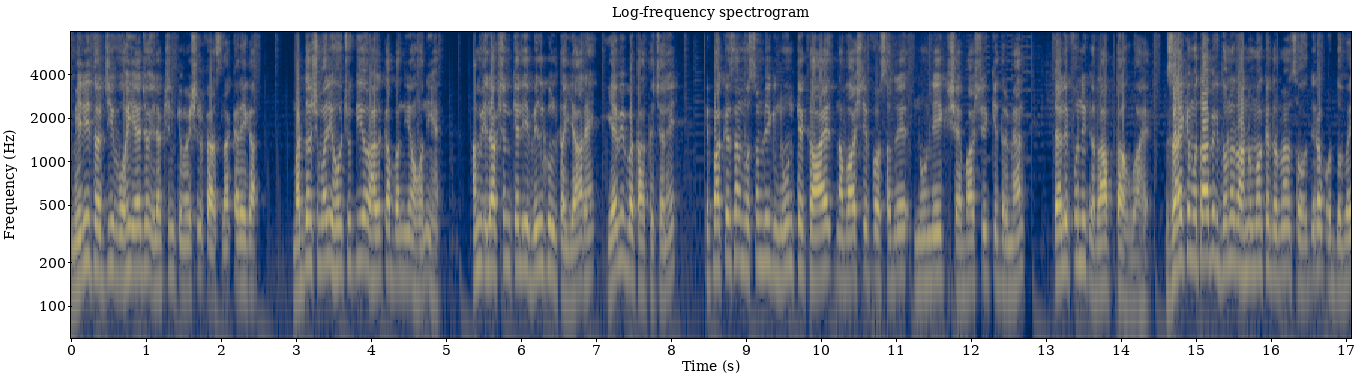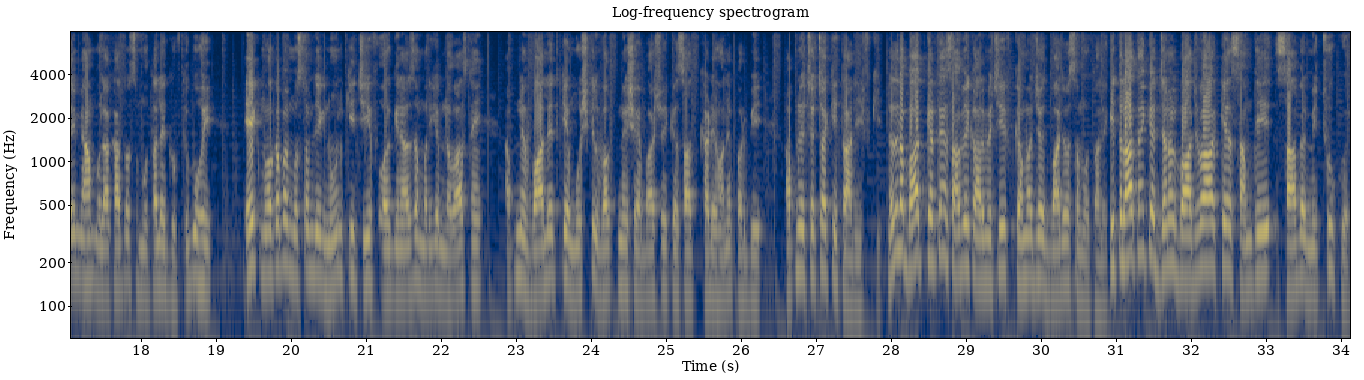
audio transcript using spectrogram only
मेरी तरजीह वही है जो इलेक्शन कमीशन फैसला करेगा। मर्दनशुमारी हो चुकी है और हल्का बंदियाँ होनी है। हम इलेक्शन के लिए बिल्कुल तैयार हैं। यह भी बताते चलें कि पाकिस्तान मुस्लिम लीग नून के कायद नवाज़ शरीफ और सदर नून लीग शहबाज शरीफ के दरमियान टेलीफोनिक रबता हुआ है। जाय के मुताबिक दोनों रहनुमा के दरमियान सऊदी अरब और दुबई में हम मुलाकातों से मुतल गुफ्तु हुई। एक मौका पर मुस्लिम लीग नून की चीफ ऑर्गेनाइजर मरियम नवाज़ ने अपने वालिद के मुश्किल वक्त में शहबाज शरीफ के साथ खड़े होने पर भी अपने चचा की तारीफ़ की। नज़र बात करते हैं सबक आर्मी चीफ कमर जवेद बाजवा से मुतालिक। इतलात है कि जनरल बाजवा के समधी साबिर मिठू को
